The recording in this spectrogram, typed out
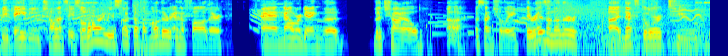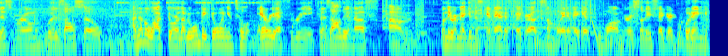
the baby Chauncey. So already we've sucked up a mother and a father, and now we're getting the the child, uh, essentially. There is another uh, next door to this room was also another locked door that we won't be going until Area Three, because oddly enough, um, when they were making this game, they had to figure out some way to make it longer. So they figured putting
